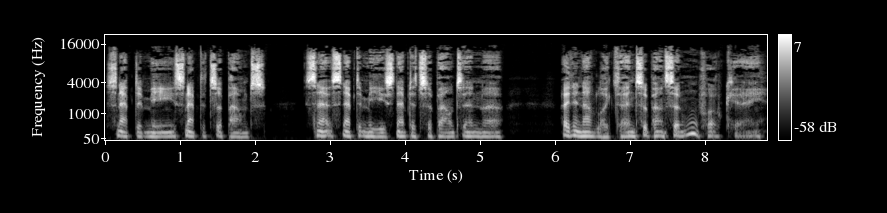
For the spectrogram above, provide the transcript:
snapped at me, snapped at Sir Pounce, snap, snapped at me, snapped at Sir Pounce. And uh, I did not like that. And Sir Pounce said, okay.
